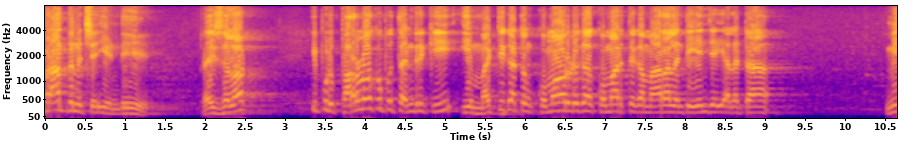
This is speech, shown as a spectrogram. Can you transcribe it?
ప్రార్థన చేయండి. ప్రైజ్ లాట్ ఇప్పుడు పరలోకపు తండ్రికి ఈ మట్టి ఘట్టం కుమారుడిగా కుమార్తెగా మారాలంటే ఏం చేయాలట? మీ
